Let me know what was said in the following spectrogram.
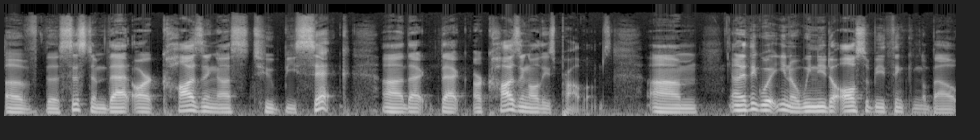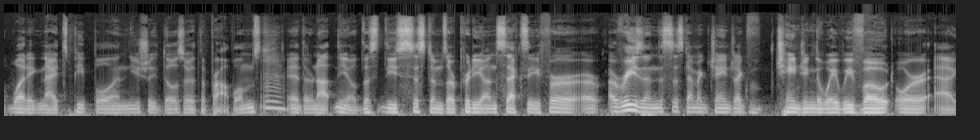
of the system that are causing us to be sick, uh, that that are causing all these problems. Um, and I think what you know we need to also be thinking about what ignites people, and usually those are the problems. And they're not you know this, these systems are pretty unsexy for a, a reason. The systemic change, like v- changing the way we vote, or uh,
